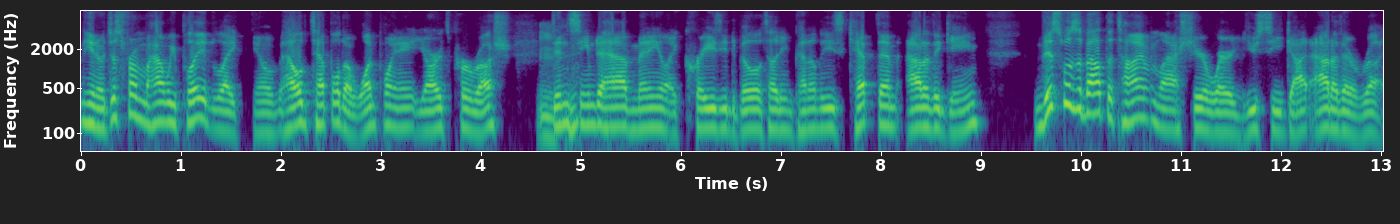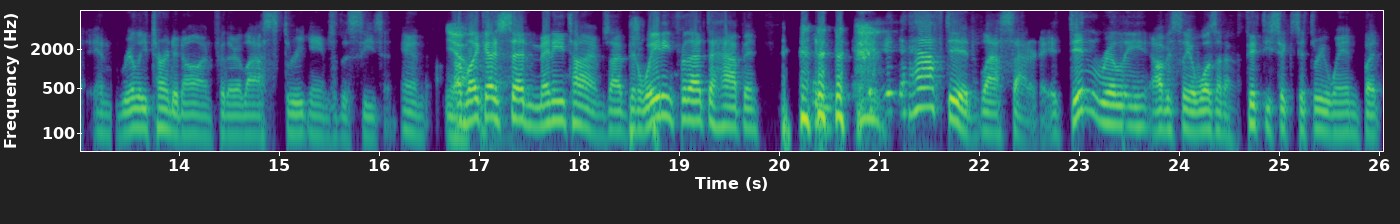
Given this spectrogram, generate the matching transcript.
you know, just from how we played, like you know, held Temple to 1.8 yards per rush. Mm-hmm. Didn't seem to have many like crazy debilitating penalties. Kept them out of the game. This was about the time last year where UC got out of their rut and really turned it on for their last three games of the season. And yeah. like I said many times, I've been waiting for that to happen. And it, it, half did last Saturday. It didn't really. Obviously, it wasn't a fifty-six to three win, but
